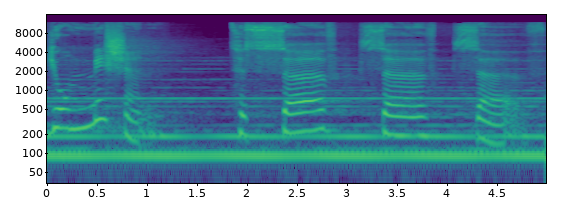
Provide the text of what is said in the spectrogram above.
your mission to serve, serve, serve.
